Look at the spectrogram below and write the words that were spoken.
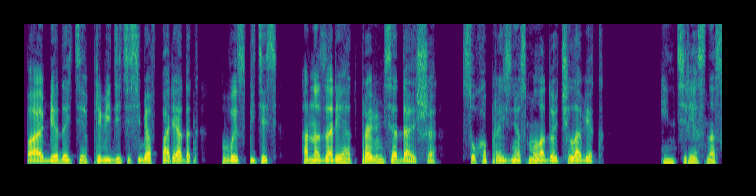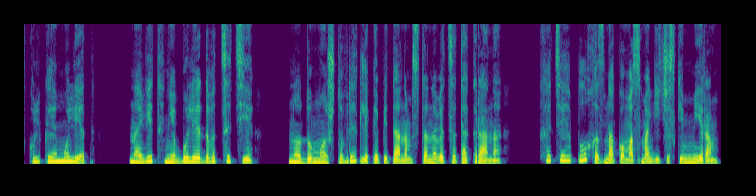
Пообедайте, приведите себя в порядок, выспитесь, а на заре отправимся дальше», — сухо произнес молодой человек. «Интересно, сколько ему лет? На вид не более двадцати, но думаю, что вряд ли капитаном становится так рано хотя я плохо знакома с магическим миром.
